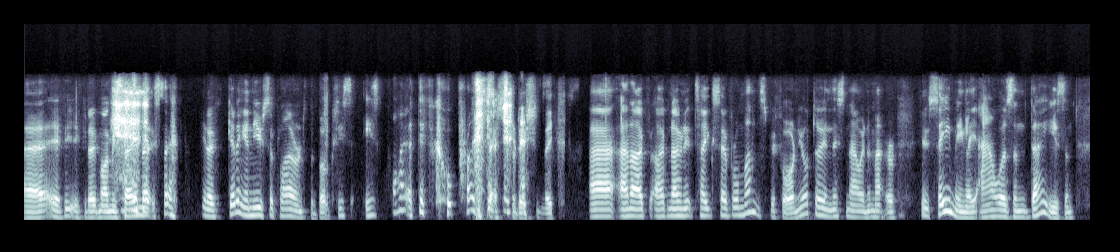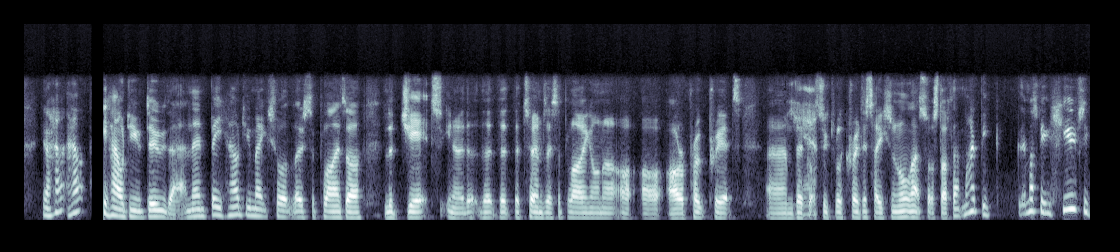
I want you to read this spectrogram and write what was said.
uh, if, if you don't mind me saying that. You know, getting a new supplier into the books is is quite a difficult process traditionally. Uh, and I've I've known it takes several months before, and you're doing this now in a matter of you know, seemingly hours and days. And you know, how how how do you do that? And then B, how do you make sure that those suppliers are legit? You know, the the, the terms they're supplying on are are, are appropriate. Um, they've yeah. got suitable accreditation and all that sort of stuff. That might be it must be hugely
